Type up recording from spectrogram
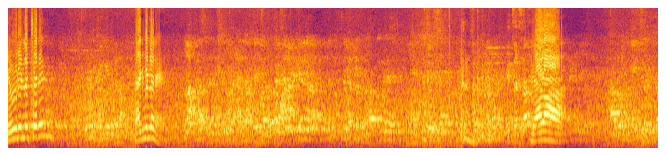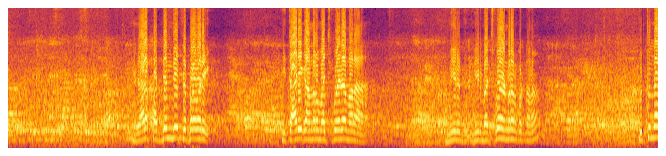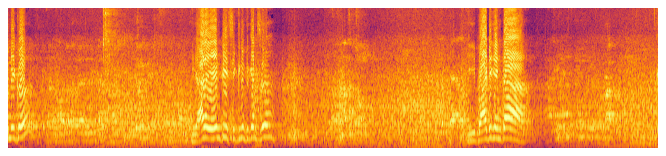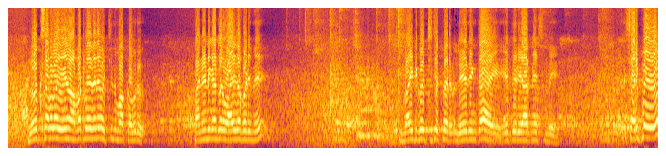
ఏ ఊరు వెళ్ళి వచ్చారు? రాజమండ్రిలోనే? ఇవాళ ఇవాళ పద్దెనిమిది ఫిబ్రవరి. ఈ తారీఖు అందరూ మర్చిపోయినా మన మీరు మీరు మర్చిపోయి ఉండరు అనుకుంటున్నాను గుర్తుందా మీకు? ఇవాళ ఏంటి సిగ్నిఫికెన్స్ ఈ పాటికి ఇంకా లోక్సభలో ఏం అవ్వట్లేదనే వచ్చింది మా కబురు. పన్నెండు గంటలకు వాయిదా పడింది. బయటకు వచ్చి చెప్పారు లేదు ఇంకా ఏపీ రియార్గనైజేషన్ది సరిపోవు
